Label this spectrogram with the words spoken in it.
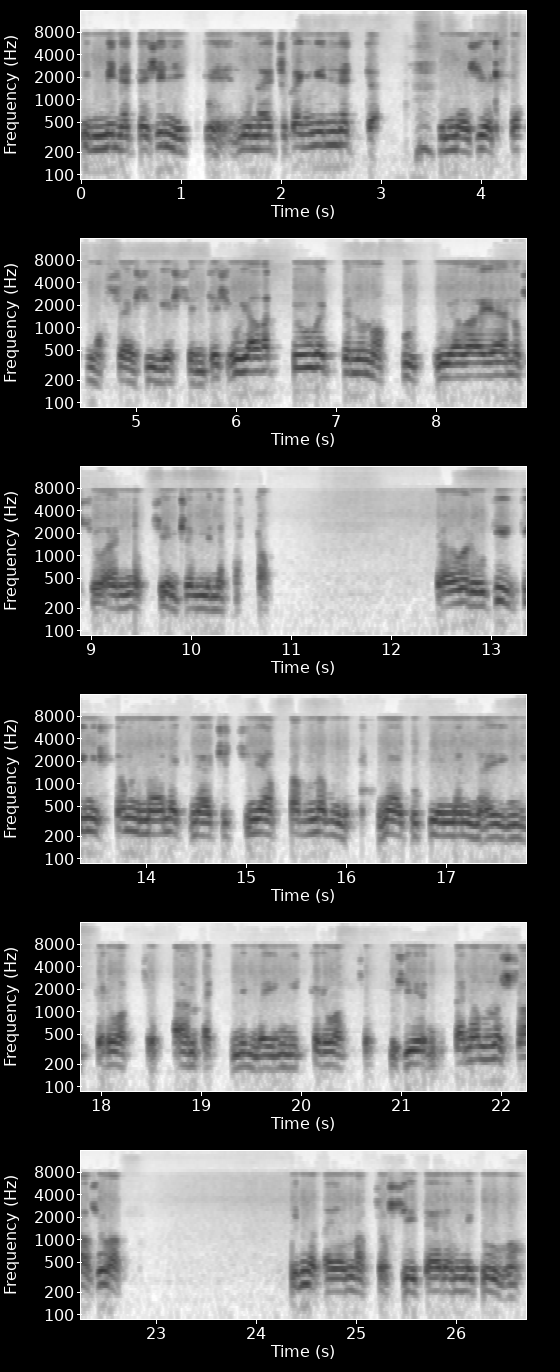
imminatasinit nunaatiqanginnatta Kymmenisiäksi kannassa siihen Tes ujavat tuuvet ja nunohkuut. Ujava jäänut suennut simsen minne pata. Täällä on patto. Tauru kiitingistä on määnäk näytitsin ja tavnam näytukin mennä ingikkeruotsu. Äm et nimme ingikkeruotsu. Kisien tänammas saa suokku. Innot ei ole siitä niin nikuuhun.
